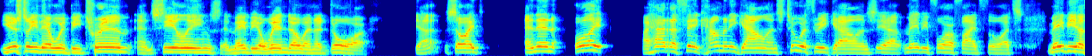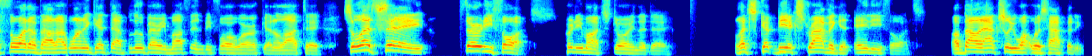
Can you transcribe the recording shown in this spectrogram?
Usually there would be trim and ceilings and maybe a window and a door. Yeah. So I, and then all I, I had to think how many gallons, two or three gallons. Yeah. Maybe four or five thoughts maybe a thought about I want to get that blueberry muffin before work and a latte. So let's say 30 thoughts pretty much during the day. Let's get be extravagant, 80 thoughts about actually what was happening.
